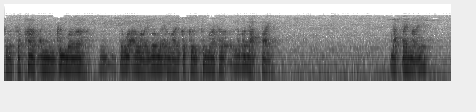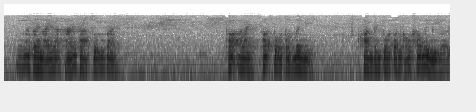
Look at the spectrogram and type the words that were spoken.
เกิดสภาพอันหนึ่งขึ้นมาจะว่าอร่อยว่าไม่อร่อยก็เกิดขึ้นมาเถอะ แล้วก็ดับไป ดับไปไหน ไม่ไปไหนละหายสาบสูญไป เพราะอะไร เพราะตัวตนไม่มี ความเป็นตัวตนของเขาไม่มีเลย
